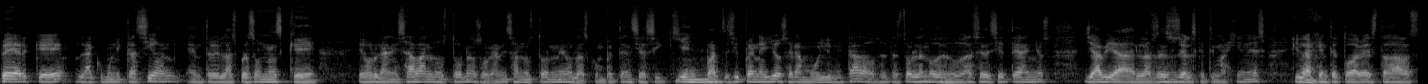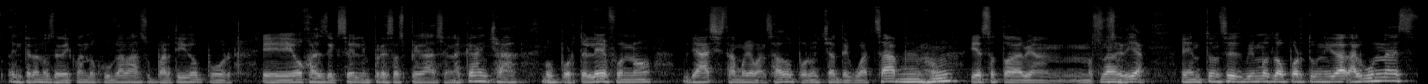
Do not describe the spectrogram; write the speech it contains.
ver que la comunicación entre las personas que eh, organizaban los torneos, organizan los torneos, las competencias y quién participa en ellos era muy limitada. O sea, te estoy hablando de hace siete años, ya había las redes sociales que te imagines y la gente todavía estaba enterándose de cuándo jugaba su partido por eh, hojas de Excel impresas pegadas en la cancha o por teléfono. Ya si está muy avanzado por un chat de WhatsApp, ¿no? Y eso todavía no sucedía. Entonces vimos la oportunidad. Algunas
